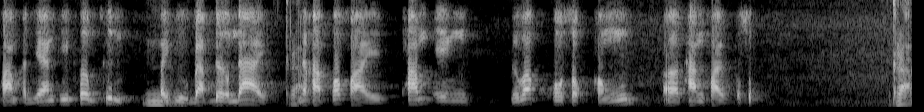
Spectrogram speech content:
ความขัดแย้งที่เพิ่มขึ้นอืมไปอยู่แบบเดิมได้ครับนะครับ เพราะฝ่ายทรัมป์เอง หรือว่าโฆษกของเออทางฝ่ายโฆษกครับ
